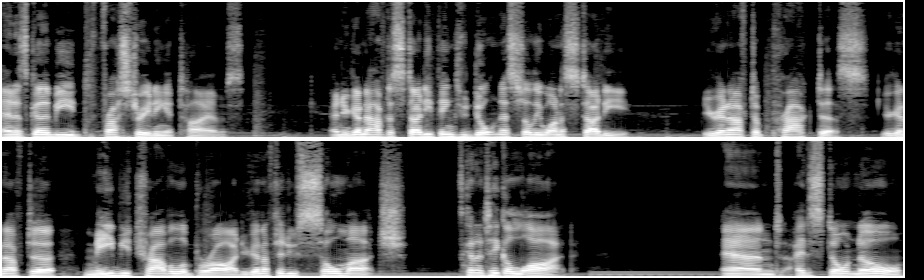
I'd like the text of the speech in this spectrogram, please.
and it's going to be frustrating at times and you're going to have to study things you don't necessarily want to study you're going to have to practice you're going to have to maybe travel abroad you're going to have to do so much it's going to take a lot and i just don't know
